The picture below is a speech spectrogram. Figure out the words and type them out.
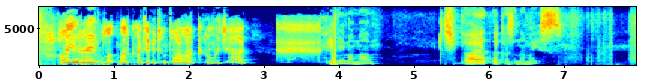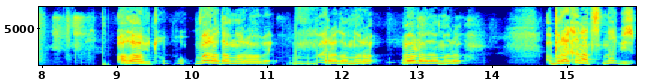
Hayır hayır uzatmalar kalınca bütün duvarlar kırılacak. Dedim ama şimdi hayatta kazanamayız. Al abi topu. Ver adamlara abi. Ver adamlara. Ver adamlara. Aa, Bırakın atsınlar. Biz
